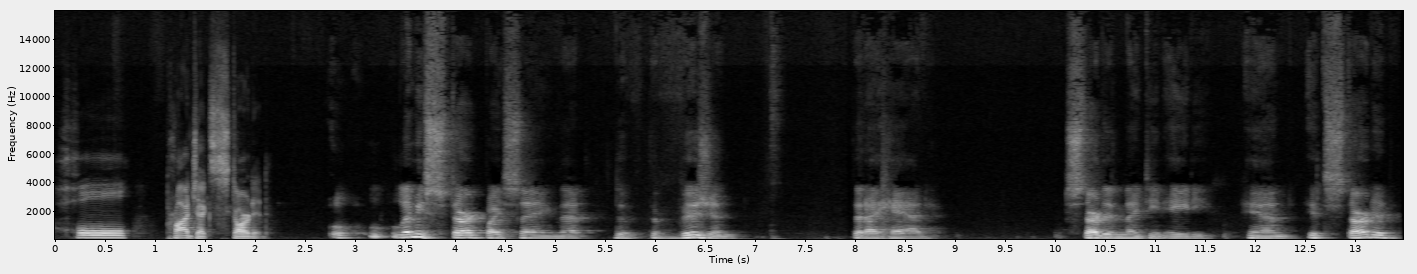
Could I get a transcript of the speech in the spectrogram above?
whole project started. Well, let me start by saying that the, the vision that I had started in 1980. And it started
